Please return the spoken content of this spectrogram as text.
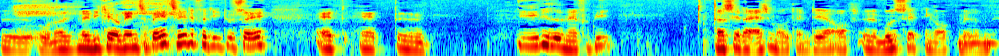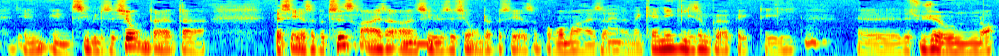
øh, underligt. Men vi kan jo vende tilbage til det, fordi du sagde, at, at øh, i evigheden er forbi, der sætter Asimov den der op, øh, modsætning op mellem en, en civilisation, der, der baserer sig på tidsrejser, og en civilisation, der baserer sig på rumrejser. Ja. Man kan ikke ligesom gøre begge dele. Mhm. Øh, det synes jeg jo nok,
